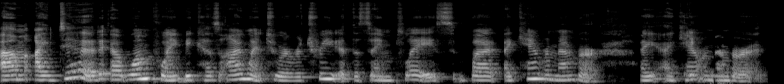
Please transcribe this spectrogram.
Um, I did at one point because I went to a retreat at the same place, but I can't remember. I, I can't remember.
